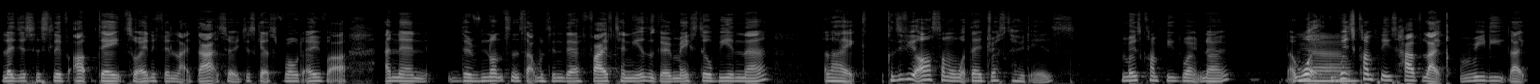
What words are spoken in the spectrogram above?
legislative updates or anything like that. So it just gets rolled over, and then the nonsense that was in there five, ten years ago may still be in there. Like, because if you ask someone what their dress code is, most companies won't know. Like, what Yeah. which companies have like really like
